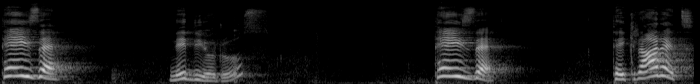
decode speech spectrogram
Teyze. Ne diyoruz? Teyze. Tekrar et.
